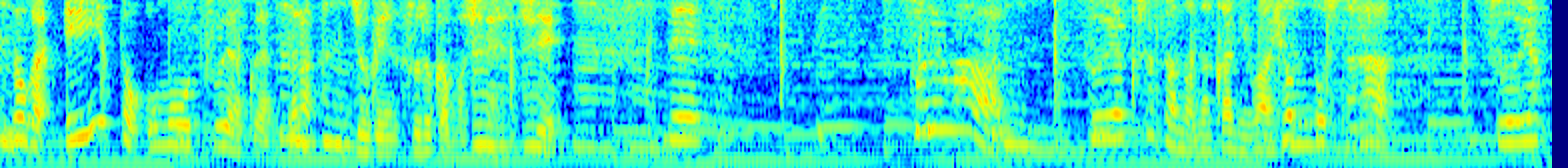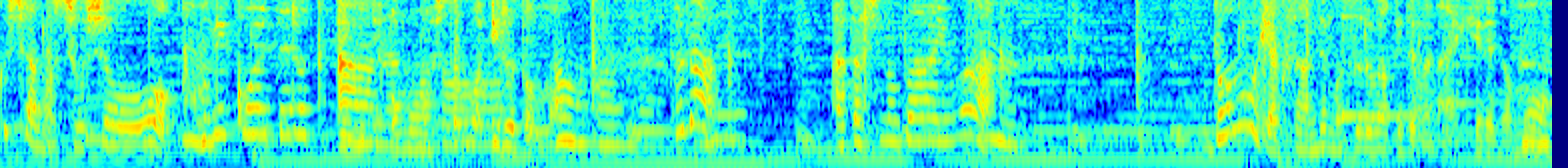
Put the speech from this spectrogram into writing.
のがいいと思う通訳やったら助言するかもしれんし、でそれは通訳者さんの中にはひょっとしたら通訳者の書称を踏み越えてるっていうふうに思う人もいると思う。ただ私の場合は、どのお客さんでもするわけではないけれども、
